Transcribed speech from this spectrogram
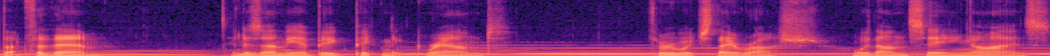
But for them, it is only a big picnic ground through which they rush with unseeing eyes,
